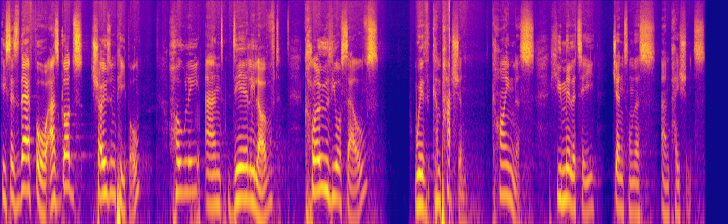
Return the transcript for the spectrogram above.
He says, Therefore, as God's chosen people, holy and dearly loved, clothe yourselves with compassion, kindness, humility, gentleness, and patience.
